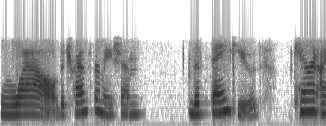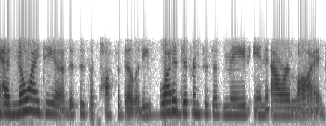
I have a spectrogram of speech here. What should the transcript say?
Wow, the transformation the thank yous. Karen, I had no idea this is a possibility. What a difference this has made in our lives.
